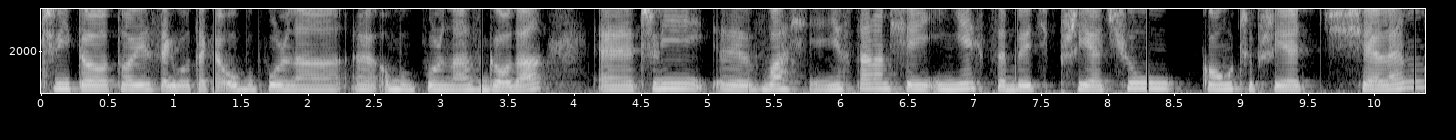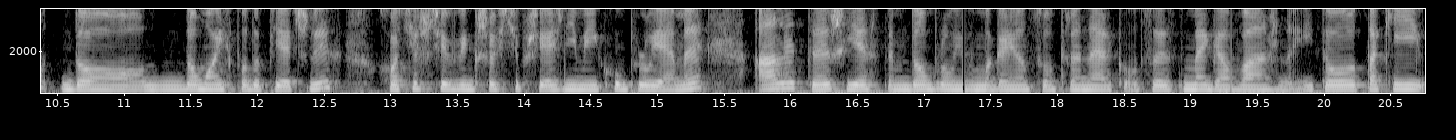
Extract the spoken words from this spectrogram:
Czyli to, to jest jakby taka obopólna, e, obopólna zgoda. E, czyli e, właśnie nie staram się i nie chcę być czy przyjacielem do, do moich podopiecznych, chociaż się w większości przyjaźnimy i kumplujemy, ale też jestem dobrą i wymagającą trenerką, co jest mega ważne. I to taki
